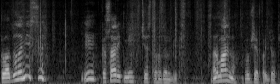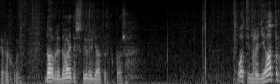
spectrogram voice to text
кладу на місце і косарик мій чистого заробітку. Нормально? Взагалі пойде, я рахую. Добре, давайте ще радіатор покажу. От він радіатор.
